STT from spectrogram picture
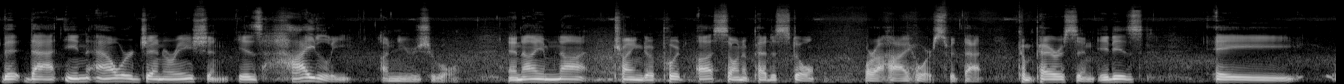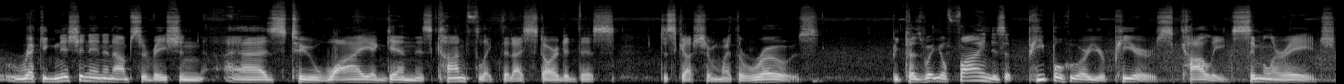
that that in our generation is highly unusual. And I am not trying to put us on a pedestal or a high horse with that comparison. It is a recognition and an observation as to why, again, this conflict that I started this discussion with arose. Because what you'll find is that people who are your peers, colleagues, similar age,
